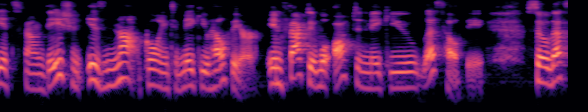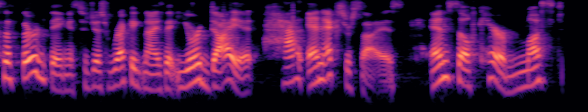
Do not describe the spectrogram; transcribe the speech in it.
its foundation is not going to make you healthier. In fact, it will often make you less healthy. So that's the third thing is to just recognize that your diet ha- and exercise and self-care must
